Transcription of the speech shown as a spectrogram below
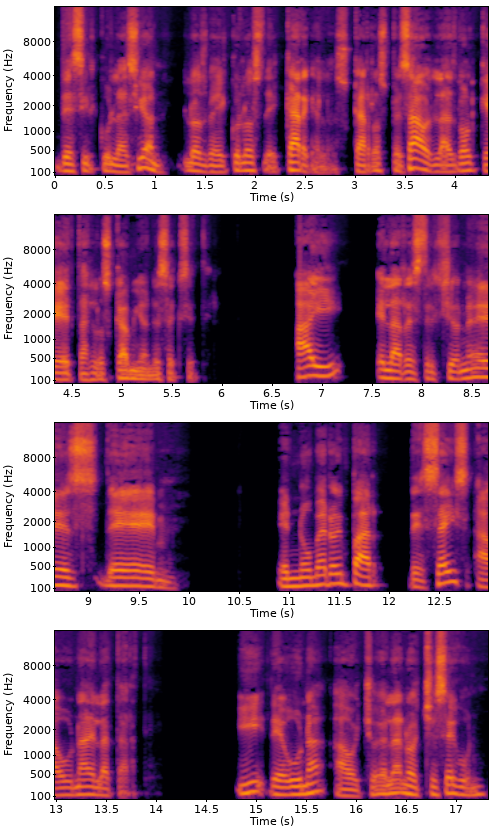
de circulación, los vehículos de carga, los carros pesados, las volquetas, los camiones, etc. Ahí eh, la restricción es de en número impar de 6 a 1 de la tarde y de 1 a 8 de la noche según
